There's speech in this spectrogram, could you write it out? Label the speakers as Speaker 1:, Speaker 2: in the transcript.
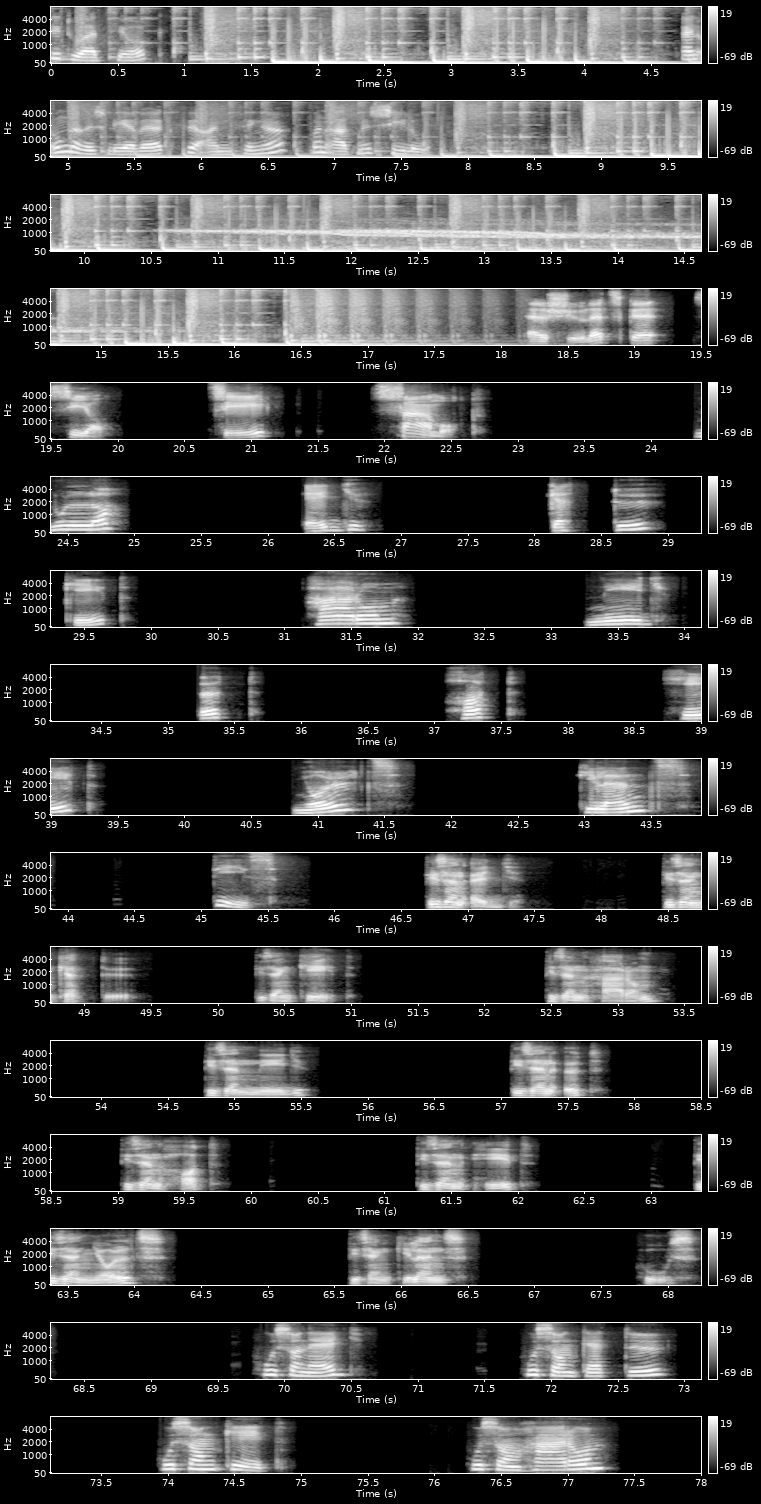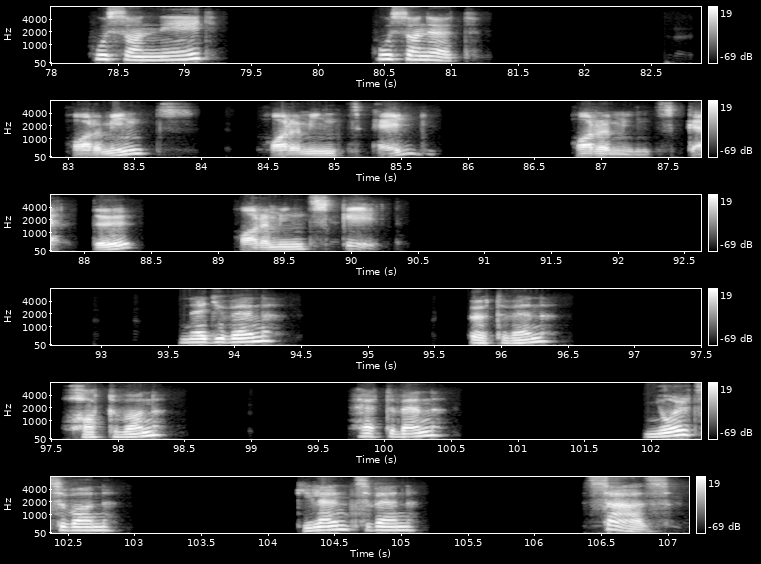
Speaker 1: Situatiok. Ein Ungarisch-Lehrwerk für Anfänger von Agnes Schilo.
Speaker 2: Első lecke, szia! C. Számok.
Speaker 3: nulla, egy, kettő, két, három, négy, öt, hat, hét, nyolc, kilenc, tíz,
Speaker 4: Tizenegy, tizenkettő, tizenkét, tizenhárom, tizennégy, tizenöt, tizenhat, tizenhét, tizennyolc, tizenkilenc, húsz.
Speaker 5: huszonegy, huszonkettő, huszonkét, huszonhárom, huszonnégy, huszonöt,
Speaker 2: Harminc, harmincegy, harminckettő, harminckét,
Speaker 3: negyven, ötven, hatvan, hetven, nyolcvan, kilencven, száz.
